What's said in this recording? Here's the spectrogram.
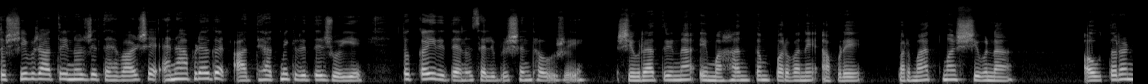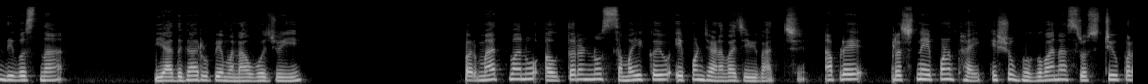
તો શિવરાત્રિનો જે તહેવાર છે એને આપણે અગર આધ્યાત્મિક રીતે જોઈએ તો કઈ રીતે એનું સેલિબ્રેશન થવું જોઈએ? શિવરાત્રિના એ મહાનતમ પર્વને આપણે પરમાત્મા શિવના અવતરણ દિવસના યાદગાર રૂપે મનાવવો જોઈએ. પરમાત્માનું અવતરણનો સમય કયો એ પણ જાણવા જેવી વાત છે. આપણે પ્રશ્ન એ પણ થાય કે શું ભગવાન આ સૃષ્ટિ ઉપર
